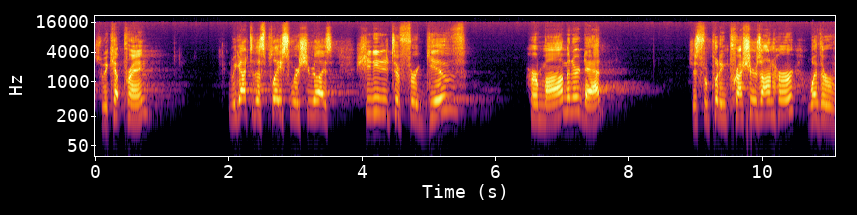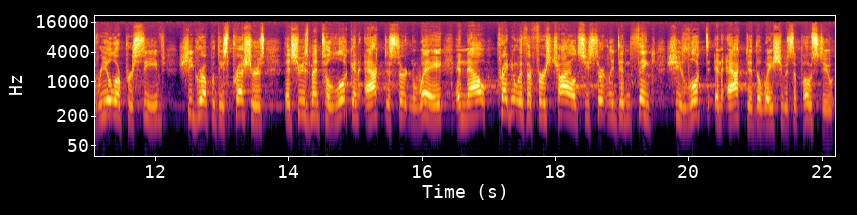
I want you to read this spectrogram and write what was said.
So we kept praying. And we got to this place where she realized she needed to forgive her mom and her dad just for putting pressures on her, whether real or perceived. She grew up with these pressures that she was meant to look and act a certain way. And now, pregnant with her first child, she certainly didn't think she looked and acted the way she was supposed to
